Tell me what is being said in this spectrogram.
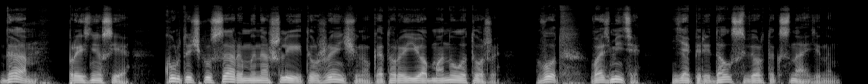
«Да», — произнес я, — «курточку Сары мы нашли, и ту женщину, которая ее обманула тоже. Вот, возьмите». Я передал сверток с найденным.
